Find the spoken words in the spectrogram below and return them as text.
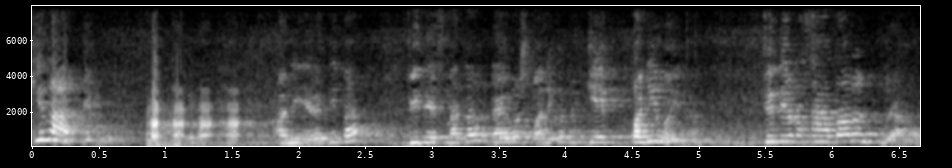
किन आत्तिएको? अनि हेर दिपा विदेशमा त डाइभोर्स भनेको त केही पनि होइन। त्यो त एउटा साधारण कुरा हो।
